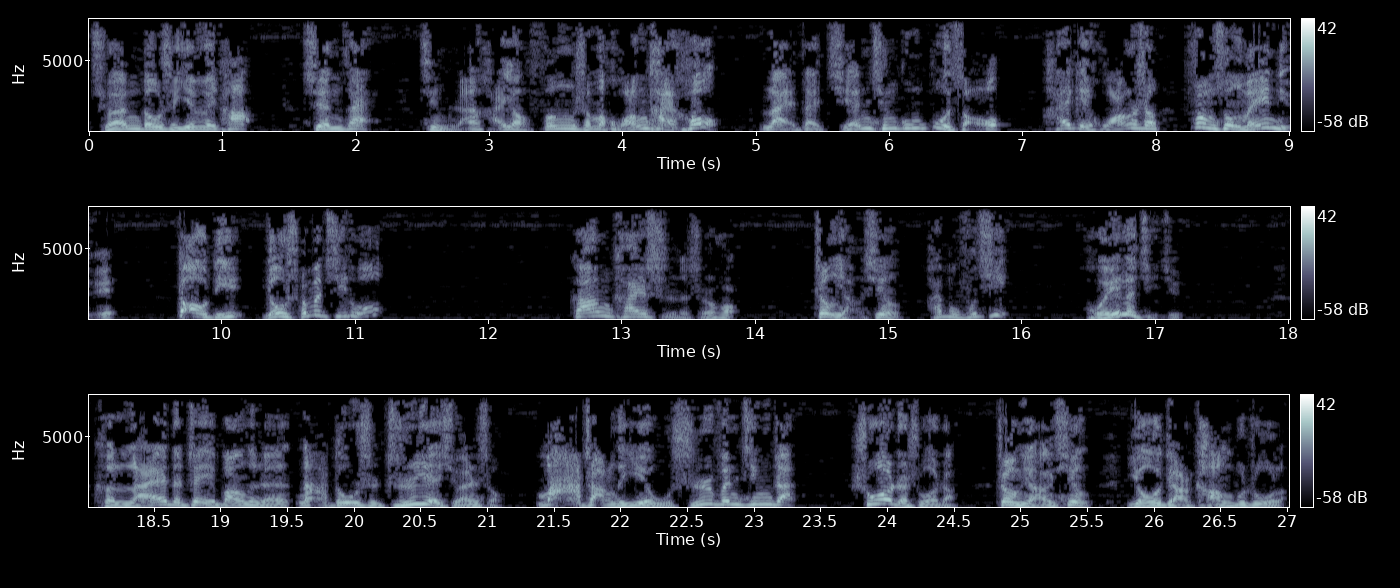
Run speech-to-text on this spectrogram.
全都是因为他。现在竟然还要封什么皇太后，赖在乾清宫不走，还给皇上奉送美女，到底有什么企图？”刚开始的时候，郑养性还不服气，回了几句。可来的这帮子人，那都是职业选手，骂仗的业务十分精湛。说着说着，郑养性有点扛不住了。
